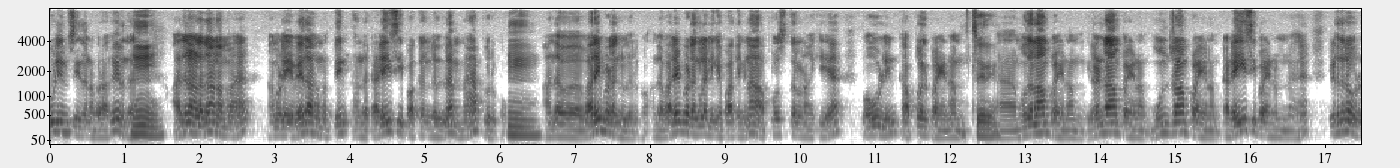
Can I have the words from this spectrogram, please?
ஊழியம் செய்த நபராக இருந்தார். அதனாலதான் நம்ம நம்முடைய வேதாகமத்தின் அந்த கடைசி பக்கங்கள்ல மேப் இருக்கும். அந்த வரைபடங்கள் இருக்கும். அந்த வரைபடங்களை நீங்க பாத்தீங்கன்னா அப்போஸ்தலனாகிய பவுலின் கப்பல் பயணம். சரி. முதலாம் பயணம் இரண்டாம் பயணம் மூன்றாம் பயணம் கடைசி பயணம்னு கிட்டத்தட்ட ஒரு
